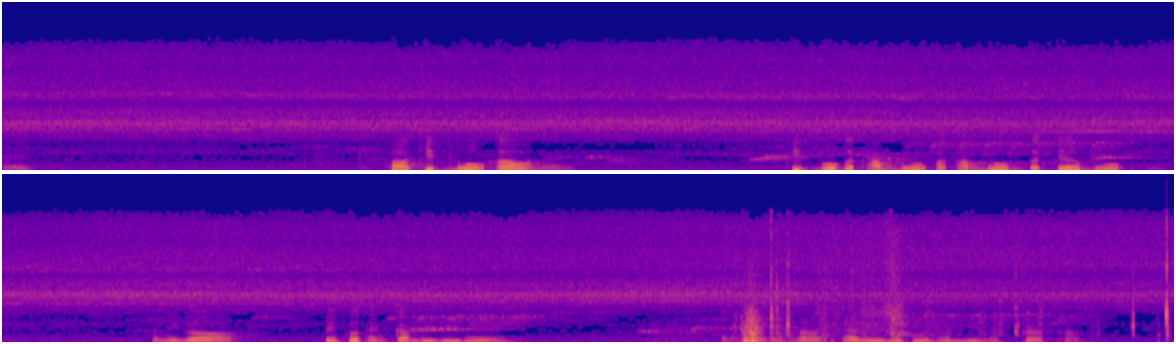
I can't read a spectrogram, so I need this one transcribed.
พอคิดบวกเข้านะ คิดบวกก็ทำบวกพอทำบวกก็เจอบวก อันนี้ก็ เป็นกฎแห่งกรรมดีๆนี่เองอะชานี้ก็พูดเท่านี้กลับพระ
